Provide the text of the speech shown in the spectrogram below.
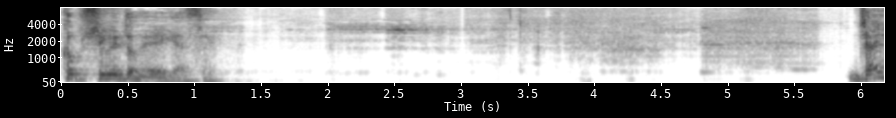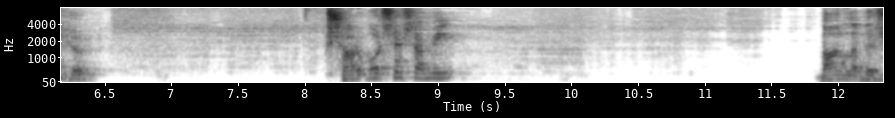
খুব সীমিত হয়ে গেছে। যাই হোক, সর্বশেষ আমি বাংলাদেশ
